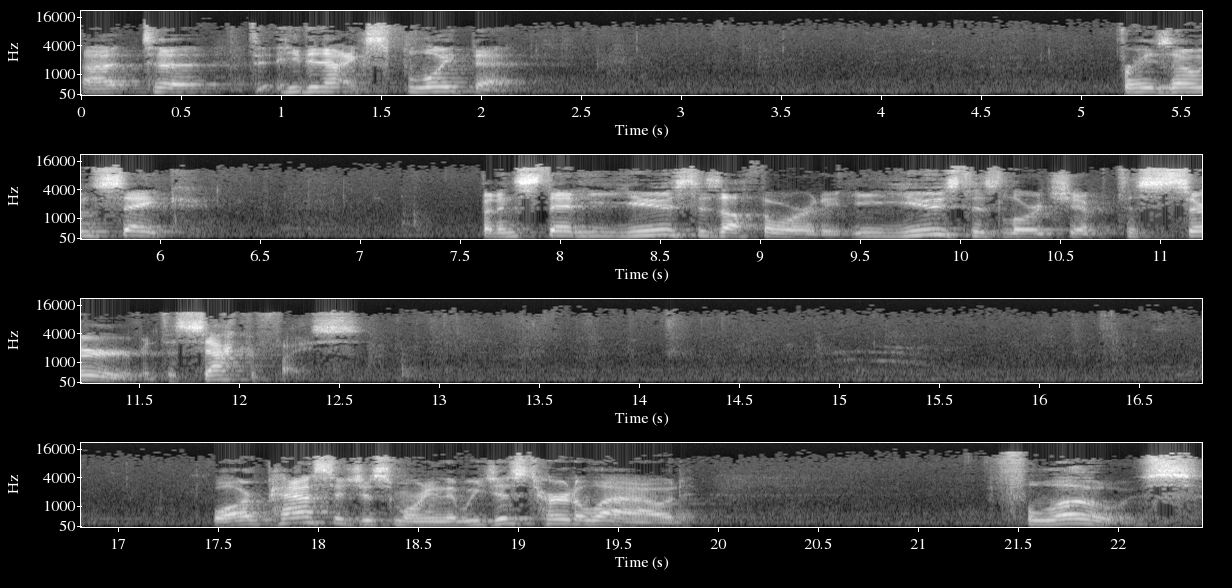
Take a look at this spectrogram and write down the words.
uh, to, to, he did not exploit that for his own sake. But instead, he used his authority, he used his lordship to serve and to sacrifice. Well, our passage this morning that we just heard aloud flows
